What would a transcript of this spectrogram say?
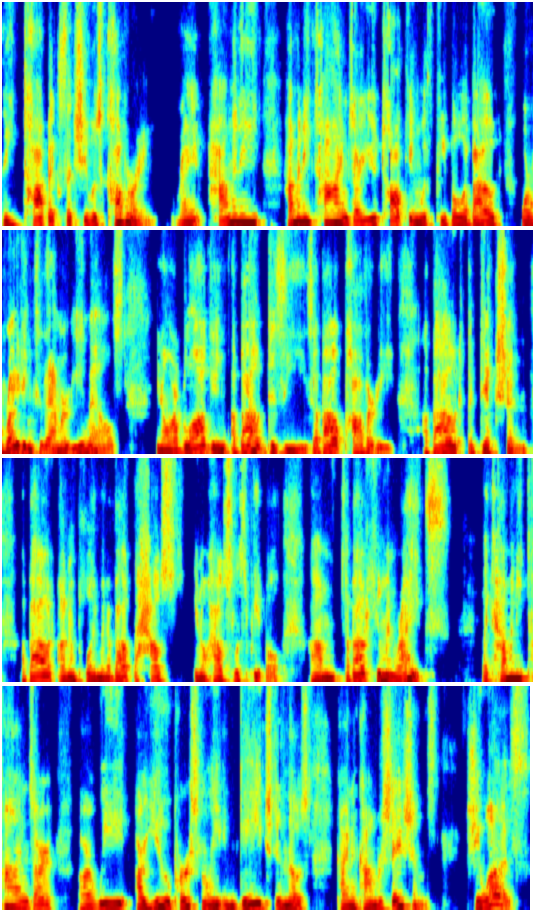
the topics that she was covering right? How many how many times are you talking with people about or writing to them or emails you know or blogging about disease about poverty about addiction about unemployment about the house you know houseless people um, about human rights? Like how many times are are we are you personally engaged in those kind of conversations? She was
